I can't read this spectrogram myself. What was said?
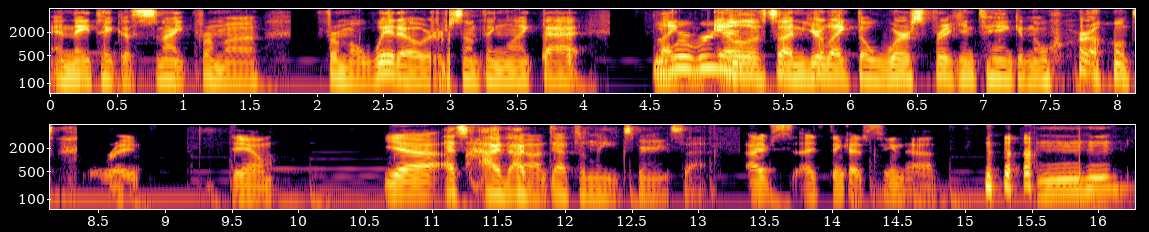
and they take a snipe from a from a widow or something like that, like Where you? all of a sudden you're like the worst freaking tank in the world. right? Damn. Yeah, That's I've, I've definitely experienced that. I've s- I think I've seen that. Mm-hmm.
